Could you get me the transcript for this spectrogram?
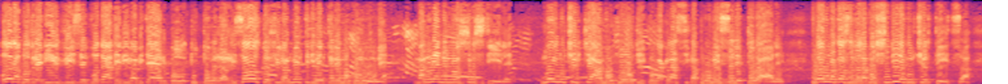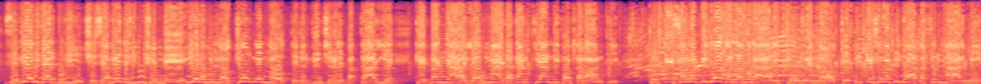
Ora potrei dirvi se votate Viva Viterbo tutto verrà risolto e finalmente diventeremo comune, ma non è nel nostro stile. Noi non cerchiamo voti con la classica promessa elettorale, però una cosa ve la posso dire con certezza, se Viva Viterbo vince, se avrete fiducia in me, io lavorerò giorno e notte per vincere le battaglie che Bagnaia ormai da tanti anni porta avanti, perché sono abituato a lavorare giorno e notte, perché sono abituato a fermarmi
